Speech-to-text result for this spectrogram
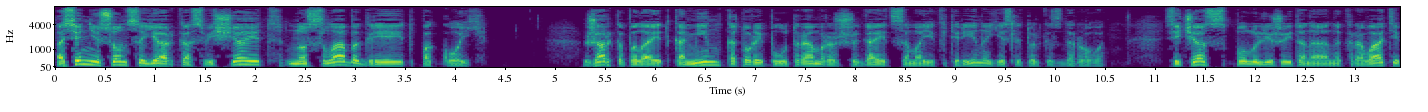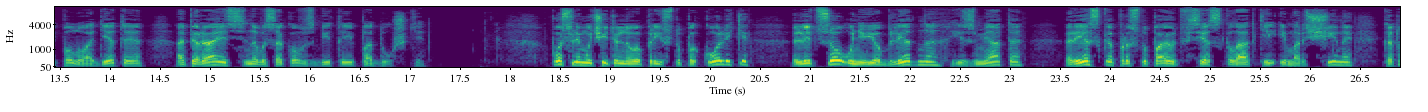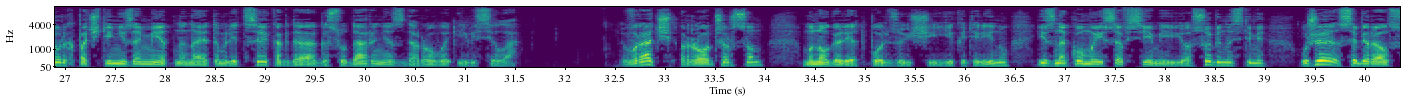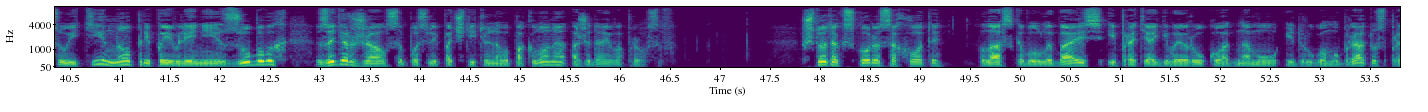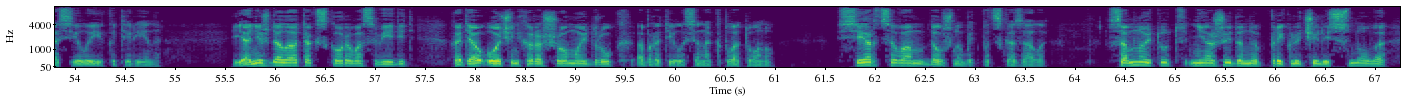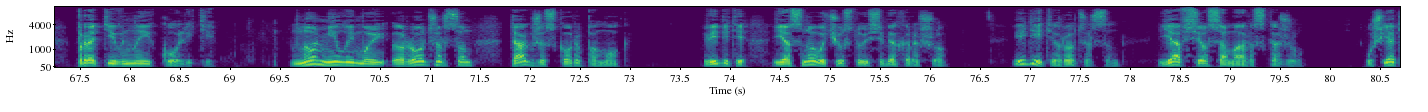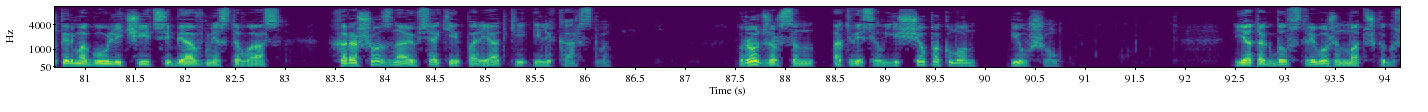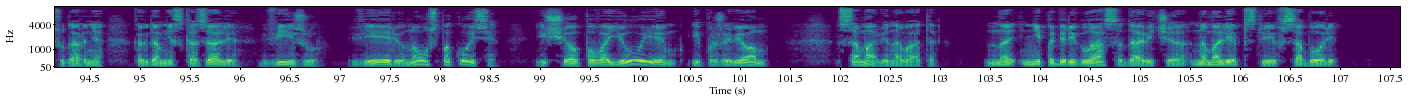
Осеннее солнце ярко освещает, но слабо греет покой. Жарко пылает камин, который по утрам разжигает сама Екатерина, если только здорова. Сейчас полулежит она на кровати, полуодетая, опираясь на высоко взбитые подушки. После мучительного приступа колики лицо у нее бледно, измято, резко проступают все складки и морщины, которых почти незаметно на этом лице, когда государыня здорова и весела. Врач Роджерсон, много лет пользующий Екатерину и знакомый со всеми ее особенностями, уже собирался уйти, но при появлении Зубовых задержался после почтительного поклона, ожидая вопросов. — Что так скоро с охоты? Ласково улыбаясь и протягивая руку одному и другому брату, спросила Екатерина. «Я не ждала так скоро вас видеть, хотя очень хорошо, мой друг», — обратилась она к Платону. «Сердце вам, должно быть, подсказало. Со мной тут неожиданно приключились снова противные колики. Но милый мой Роджерсон также скоро помог. Видите, я снова чувствую себя хорошо. Идите, Роджерсон, я все сама расскажу. Уж я теперь могу лечить себя вместо вас. Хорошо знаю всякие порядки и лекарства. Роджерсон отвесил еще поклон и ушел. Я так был встревожен, матушка-государня, когда мне сказали, вижу, верю, но успокойся, еще повоюем и поживем. Сама виновата. Не побереглась давеча на молебстве в соборе.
